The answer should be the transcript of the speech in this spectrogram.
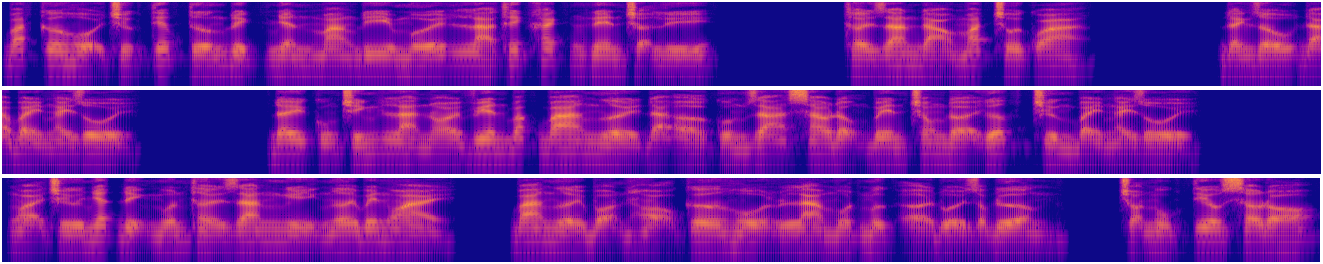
bắt cơ hội trực tiếp tướng địch nhân mang đi mới là thích khách nên trợ lý. Thời gian đảo mắt trôi qua. Đánh dấu đã 7 ngày rồi. Đây cũng chính là nói viên bắc ba người đã ở cùng dã sao động bên trong đợi ước chừng 7 ngày rồi. Ngoại trừ nhất định muốn thời gian nghỉ ngơi bên ngoài, ba người bọn họ cơ hồ là một mực ở đuổi dọc đường, chọn mục tiêu sau đó,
